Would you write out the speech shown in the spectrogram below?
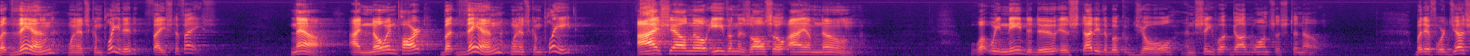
But then, when it's completed, face to face. Now, I know in part, but then, when it's complete, I shall know even as also I am known. What we need to do is study the book of Joel and see what God wants us to know. But if we're just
